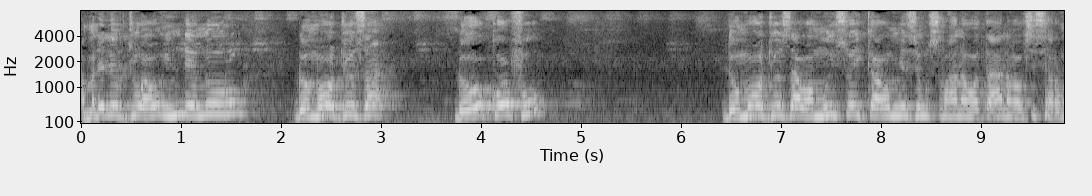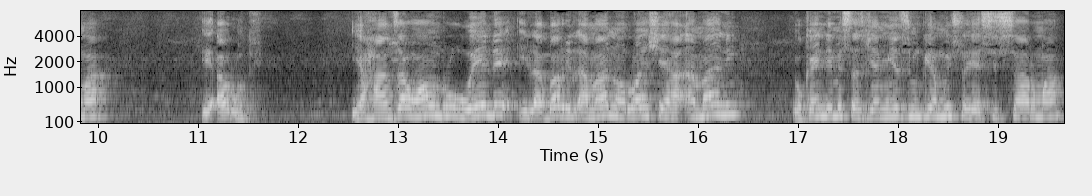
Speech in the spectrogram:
أما نلي رجوعه إن نور دو موجوزة دو كوفو do juza wa mwisho ikawa Mwenyezi Mungu Subhanahu wa Ta'ala hausisi harma e arudhi ya hanza waundu uende ila baril amani wa ruanshe ha amani ukaende message ya Mwenyezi Mungu ya mwisho ya sisi harma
